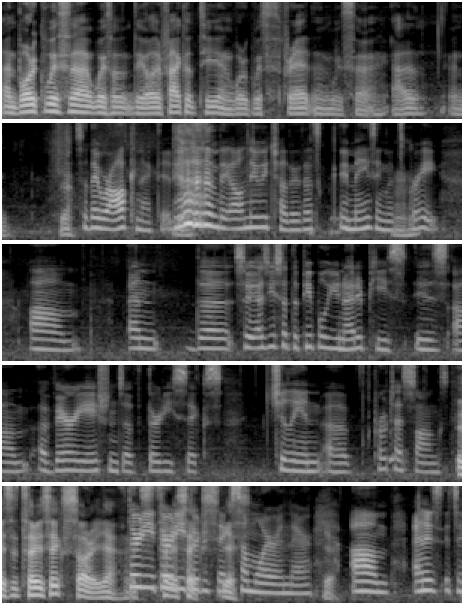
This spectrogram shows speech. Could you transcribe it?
and work with uh, with uh, the other faculty and work with Fred and with uh, Al and So they were all connected. Yeah. they all knew each other. That's amazing. That's Mhm. great. Um, and the so as you said, the People United piece is um, a variations of 36 Chilean uh, protest songs. is it thirty six? Sorry, yeah, it's 30, 30, 36, yes. somewhere in there. Yeah. Um, and it's, it's a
